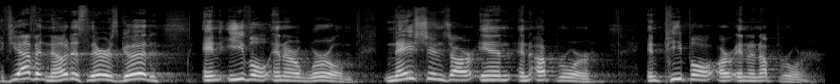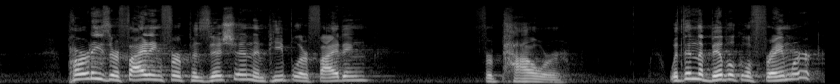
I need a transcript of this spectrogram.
if you haven't noticed, there is good and evil in our world. Nations are in an uproar, and people are in an uproar. Parties are fighting for position, and people are fighting for power. Within the biblical framework,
